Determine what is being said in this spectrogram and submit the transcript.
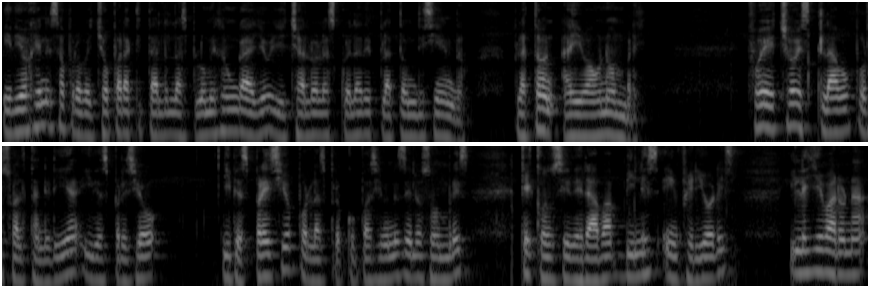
y Diógenes aprovechó para quitarle las plumas a un gallo y echarlo a la escuela de Platón diciendo Platón, ahí va un hombre. Fue hecho esclavo por su altanería y desprecio, y desprecio por las preocupaciones de los hombres que consideraba viles e inferiores, y le llevaron a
